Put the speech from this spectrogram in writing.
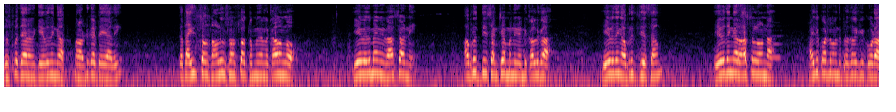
దుష్ప్రచారానికి ఏ విధంగా మనం అడ్డుకట్టేయాలి గత ఐదు సంవత్సరం నాలుగు సంవత్సరాలు తొమ్మిది నెలల కాలంలో ఏ విధమైన రాష్ట్రాన్ని అభివృద్ధి సంక్షేమాన్ని రెండు కళ్ళుగా ఏ విధంగా అభివృద్ధి చేస్తాం ఏ విధంగా రాష్ట్రంలో ఉన్న ఐదు కోట్ల మంది ప్రజలకి కూడా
